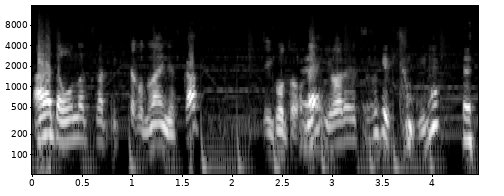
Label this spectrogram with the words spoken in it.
あなた女使ってきたことないんですか？っていうことをね、ええ言われ続けてきたもんね。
